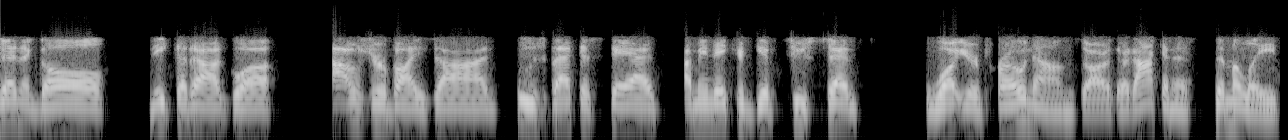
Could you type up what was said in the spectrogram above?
Senegal, Nicaragua, Azerbaijan, Uzbekistan. I mean, they could give two cents what your pronouns are. They're not going to assimilate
